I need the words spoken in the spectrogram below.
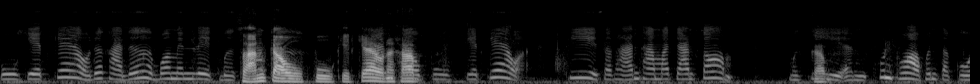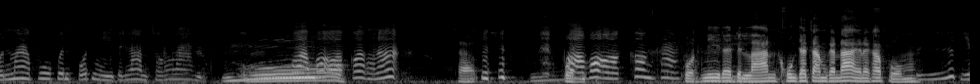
ปูเกตแก้วเด้อค่ะ เด้อบ่แม่นเลขเบิกสารเก่าปู่เกตแก้วนะครับศาลเก่าปูเกตแก้วอะที่สถานธรรมอาจารย์ต้อม เมื่อครับ กี้อันคุณพ่อเพิ่นตะโกนมาผู้เพิ่นปลดหนีเป็นล้านสองล้านโอ้ พ่อบ่ออกกล้องเนาะ ครับปลพ่อดบ่ออกกล้องค่ะปลดหนี่ได้เป็นล้านคงจะจำกันได้นะครับผม เออที่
